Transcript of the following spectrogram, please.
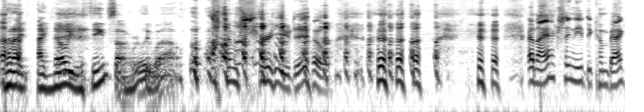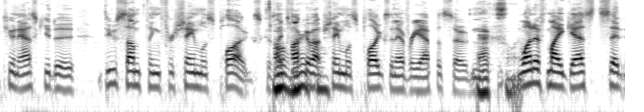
but I, I know your theme song really well. I'm sure you do. and I actually need to come back to you and ask you to do something for shameless plugs because Oh, I talk about cool. shameless plugs in every episode. And Excellent. One of my guests said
